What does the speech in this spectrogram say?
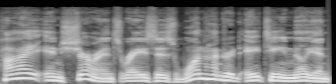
Pie Insurance raises $118 million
